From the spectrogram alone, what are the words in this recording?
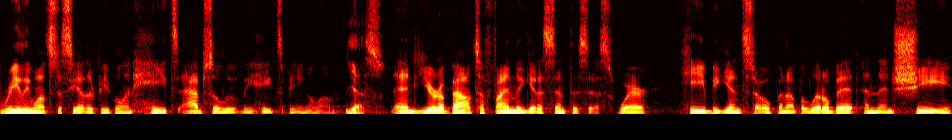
really wants to see other people and hates, absolutely hates being alone. yes, And you're about to finally get a synthesis where he begins to open up a little bit, and then she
